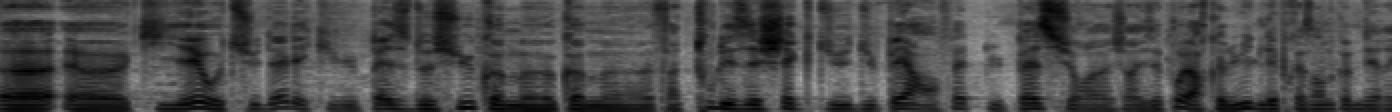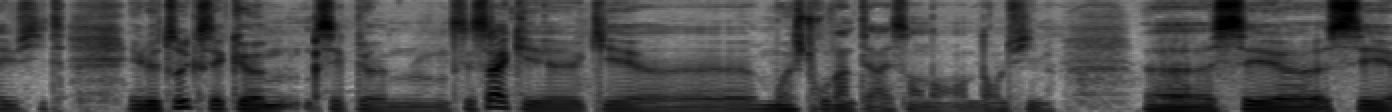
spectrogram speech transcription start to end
euh, euh, qui est au-dessus d'elle et qui lui pèse dessus comme, comme, enfin, tous les échecs du, du père, en fait, lui pèsent sur, sur les épaules, alors que lui, il les présente comme des réussites. Et le truc, c'est que, c'est que, c'est ça qui est, qui est moi, je trouve intéressant dans, dans le film. C'est, c'est,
